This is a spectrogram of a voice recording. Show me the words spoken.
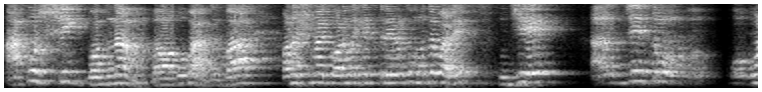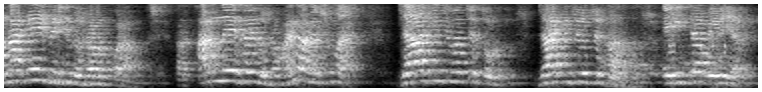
আকস্মিক বদনাম বা অপবাদ বা অনেক সময় কর্মের ক্ষেত্রে এরকম হতে পারে যে যে তো ওনাকেই বেশি দোষারোপ করা হচ্ছে। আচ্ছা। আননেসারি দোষ হয় না অনেক সময়? যা কিছু হচ্ছে তোর দোষ যা কিছু হচ্ছে তোর দোষ এইটা বেড়ে যাবে।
